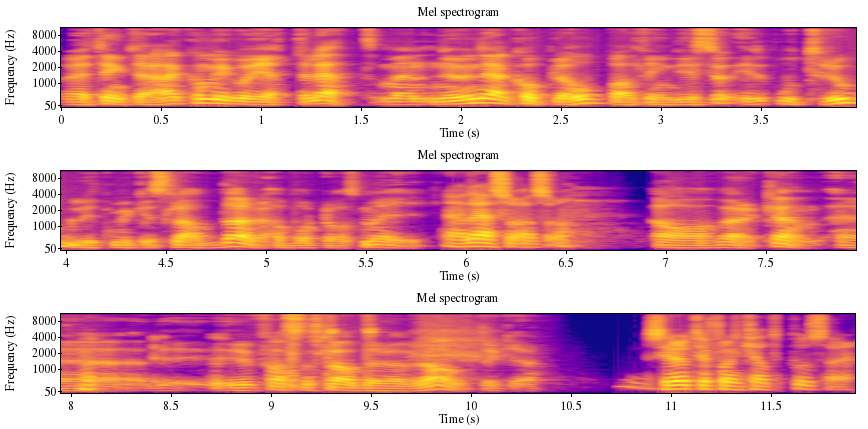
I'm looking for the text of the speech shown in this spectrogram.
och jag tänkte det här kommer ju gå jättelätt. Men nu när jag kopplar ihop allting, det är så otroligt mycket sladdar här borta hos mig. Ja, det är så alltså. Ja, verkligen. Eh, det är fasta sladdar överallt tycker jag. Ser du att jag får en kattpuss här?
